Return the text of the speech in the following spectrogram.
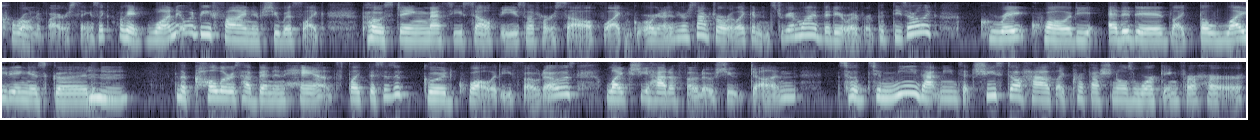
coronavirus thing. It's like, okay, one, it would be fine if she was like posting messy selfies of herself, like organizing her snack drawer, or like an Instagram live video or whatever. But these are like great quality, edited, like the lighting is good. Mm-hmm. The colors have been enhanced. Like this is a good quality photos. Like she had a photo shoot done. So to me, that means that she still has like professionals working for her.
